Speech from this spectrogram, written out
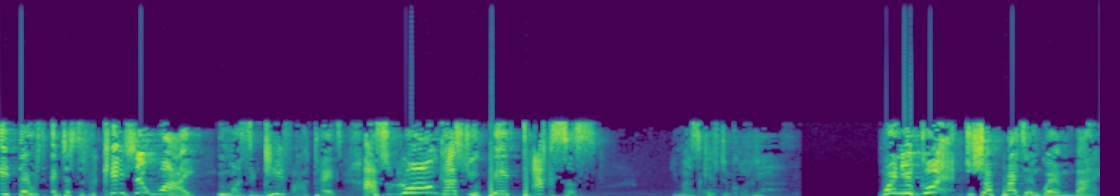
If there is a justification why we must give our tithes, as long as you pay taxes, you must give to God. When you go to shop ShopRite and go and buy,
